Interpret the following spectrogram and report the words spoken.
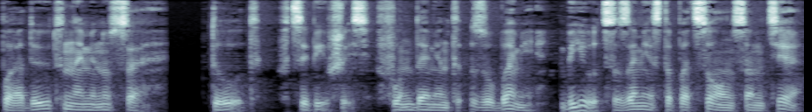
падают на минуса. Тут, вцепившись в фундамент зубами, бьются за место под солнцем те,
